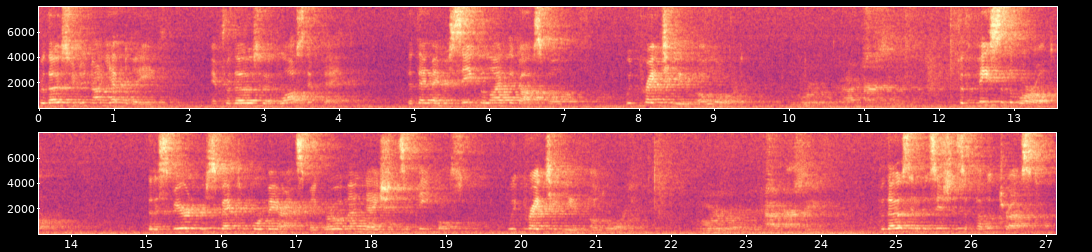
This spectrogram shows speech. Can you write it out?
For those who do not yet believe, and for those who have lost their faith, that they may receive the light of the gospel, we pray to you, O Lord. Lord, have mercy. For the peace of the world, that a spirit of respect and forbearance may grow among nations and peoples, we pray to you, O Lord. Lord, have mercy. For those in positions of public trust,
